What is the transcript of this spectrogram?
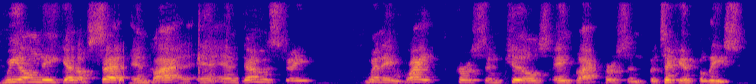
we only get upset and, buy, and, and demonstrate when a white person kills a black person, particularly police.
